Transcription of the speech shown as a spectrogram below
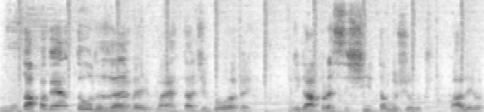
Não dá pra ganhar todas, né, velho? Mas tá de boa, velho. Obrigado por assistir. Tamo junto. Valeu.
